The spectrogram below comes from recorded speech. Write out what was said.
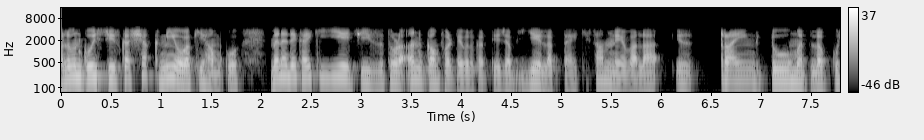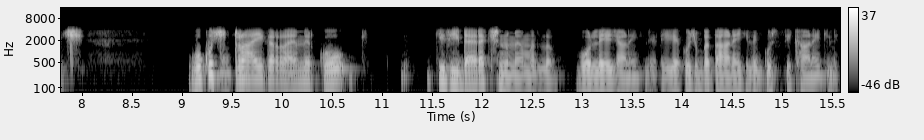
मतलब उनको इस चीज़ का शक नहीं होगा कि हमको मैंने देखा है कि ये चीज़ थोड़ा अनकंफर्टेबल करती है जब ये लगता है कि सामने वाला इज़ ट्राइंग टू मतलब कुछ वो कुछ ट्राई कर रहा है मेरे को किसी डायरेक्शन में मतलब वो ले जाने के लिए ठीक है? कुछ बताने के लिए कुछ सिखाने के लिए।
